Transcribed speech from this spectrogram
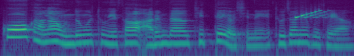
코어 강화 운동을 통해서 아름다운 뒤태 여신에 도전해 보세요.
